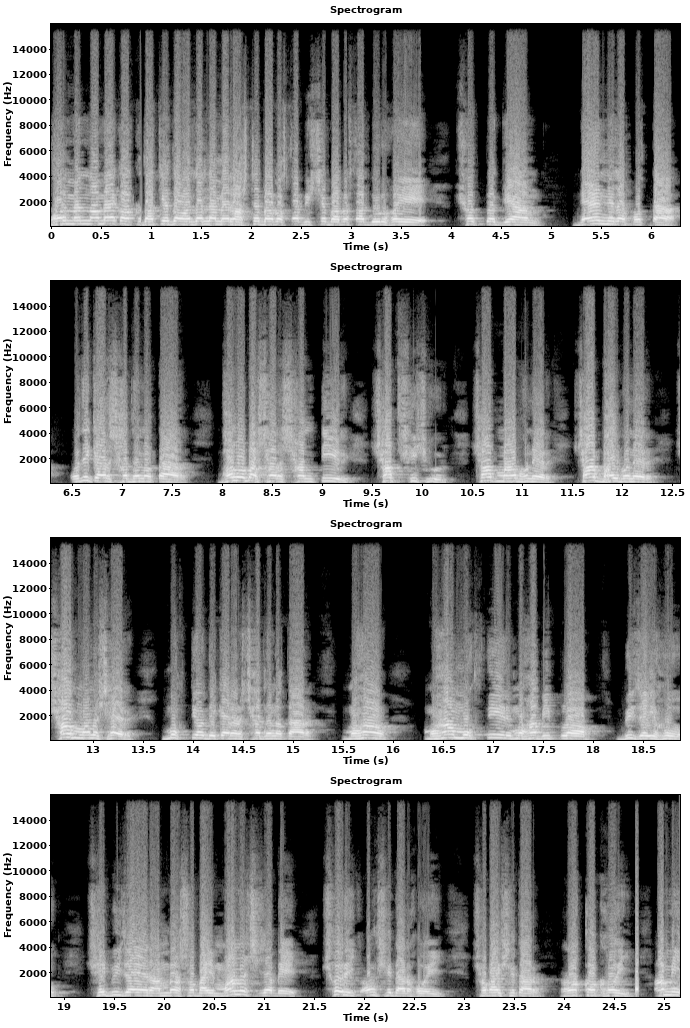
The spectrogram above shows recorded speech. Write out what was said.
ধর্মের নামে একক জাতীয়তাবাদের নামে রাষ্ট্র ব্যবস্থা, বিশ্ব ব্যবস্থা দূর হয়ে সত্য জ্ঞান, ন্যায় নিরাপত্তা, অধিকার স্বাধীনতার, ভালোবাসার শান্তির সব শিশুর, সব মা বোনের, সব ভাই বোনের, সব মানুষের মুক্তি অধিকারের স্বাধীনতার মহা, মহামুক্তির মহাবিপ্লব বিজয়ী হোক, সেই বিজয়ের আমরা সবাই মানুষ হিসাবে শরীর অংশীদার হই, সবাই সেটার রক্ষক হই। আমি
